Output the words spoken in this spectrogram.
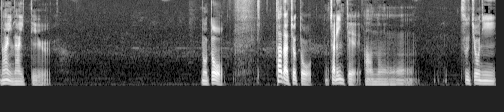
ないないっていう。のとただちょっとチャリンってあの通帳に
